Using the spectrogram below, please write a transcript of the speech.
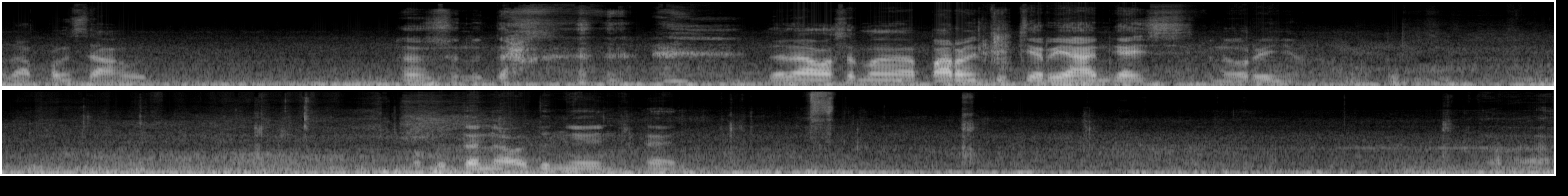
wala pang sahod. Sa susunod na. Dala ako sa mga parang chichiryahan guys. Panoorin nyo. Papunta na ako dun ngayon. Ayan. Ah.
